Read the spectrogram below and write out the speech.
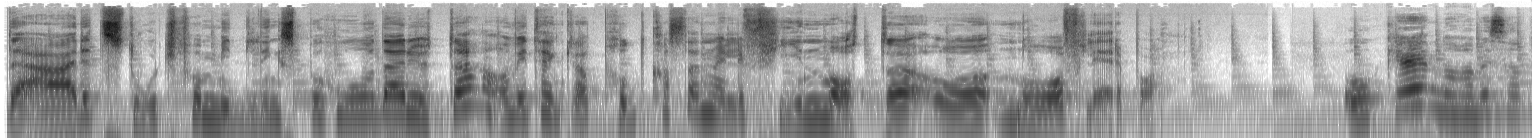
Det er et stort formidlingsbehov der ute, og vi tenker at podkast er en veldig fin måte å nå flere på. Ok, nå har vi satt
